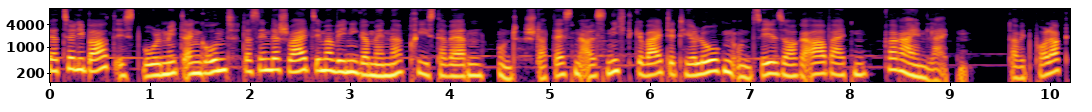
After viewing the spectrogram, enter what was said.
Der Zölibat ist wohl mit ein Grund, dass in der Schweiz immer weniger Männer Priester werden und stattdessen als nicht geweihte Theologen und Seelsorger arbeiten, Pfarreien leiten. David Pollack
